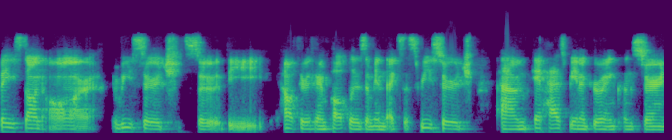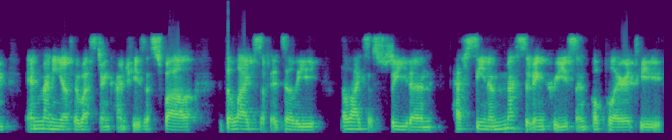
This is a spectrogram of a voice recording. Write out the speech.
based on our research, so the authoritarian populism indexes research, um, it has been a growing concern in many of the Western countries as well. The likes of Italy, the likes of Sweden have seen a massive increase in popularity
